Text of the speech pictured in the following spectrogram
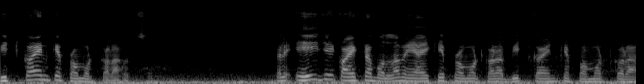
বিটকয়েনকে প্রমোট করা হচ্ছে। তাহলে এই যে কয়েকটা বললাম, এআইকে প্রমোট করা, বিটকয়েনকে প্রমোট করা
